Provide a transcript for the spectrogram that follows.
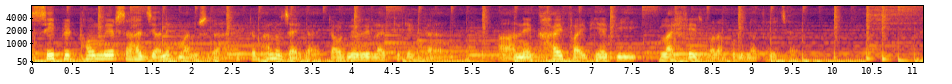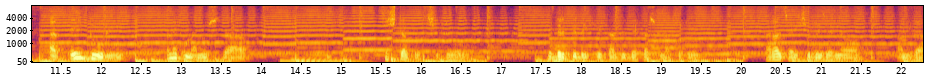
সেই প্ল্যাটফর্মের সাহায্যে অনেক মানুষরা একটা ভালো জায়গা, একটা অর্ডিনারি লাইফ থেকে একটা অনেক হাই ফাই ভিআইপি লাইফের ওরা পরিণত হয়ে যায়। আর এই দৌড়ে অনেক মানুষরা চেষ্টা করছিল ওদেরকে দেখে, তাদের দেখাশোনা করে। তারা চাইছিল যেন আমরা,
